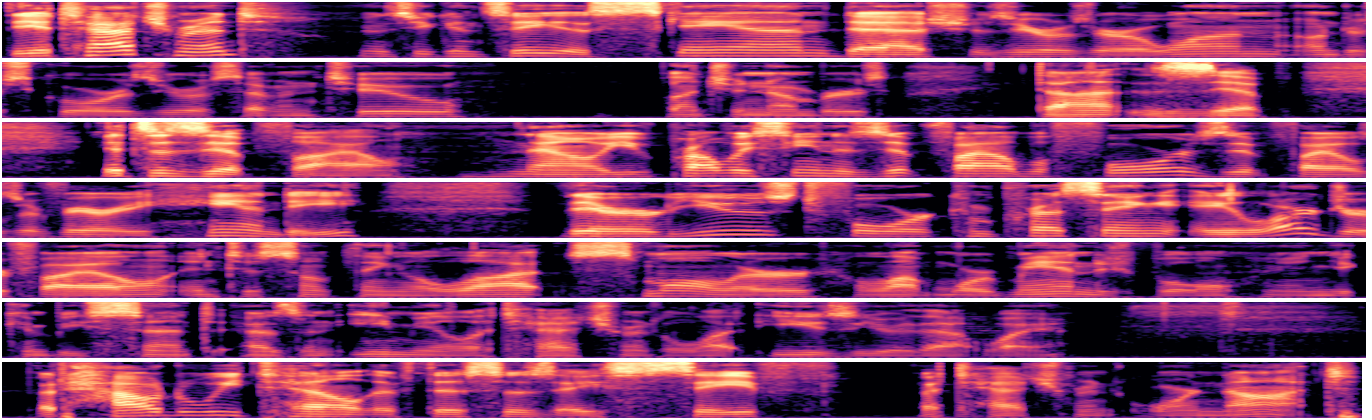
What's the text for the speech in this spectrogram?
The attachment, as you can see, is scan-001 underscore 072 bunch of numbers, dot zip. It's a zip file. Now you've probably seen a zip file before. Zip files are very handy. They're used for compressing a larger file into something a lot smaller, a lot more manageable, and it can be sent as an email attachment a lot easier that way. But how do we tell if this is a safe attachment or not?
